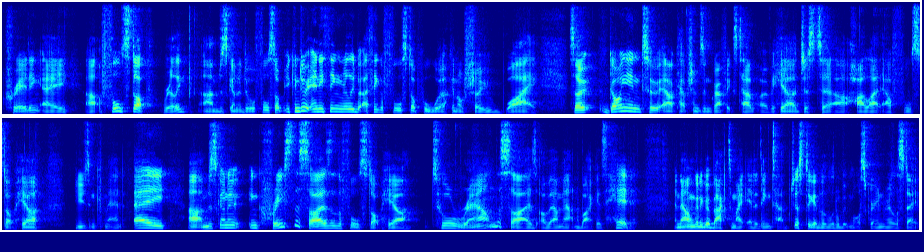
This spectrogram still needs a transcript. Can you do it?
creating a uh, full stop, really. I'm just gonna do a full stop. You can do anything really, but I think a full stop will work and I'll show you why. So going into our captions and graphics tab over here, just to uh, highlight our full stop here, using Command A, uh, I'm just gonna increase the size of the full stop here to around the size of our mountain biker's head. And now I'm gonna go back to my editing tab just to get a little bit more screen real estate.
